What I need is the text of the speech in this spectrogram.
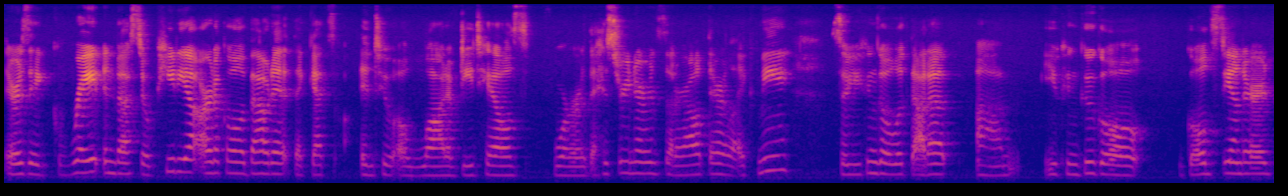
there is a great Investopedia article about it that gets into a lot of details for the history nerds that are out there like me. So you can go look that up. Um, you can Google gold standard.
